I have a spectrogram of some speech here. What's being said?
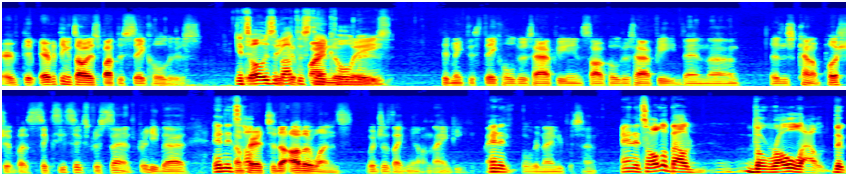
Everything, everything's always about the stakeholders. It's if always about the find a way stakeholders. To make the stakeholders happy and stockholders happy, then uh, they'll just kind of push it. But sixty-six percent is pretty bad And it's compared to the other ones, which is like you know 90, And 90 it- over ninety percent. and it's all about the rollout, the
